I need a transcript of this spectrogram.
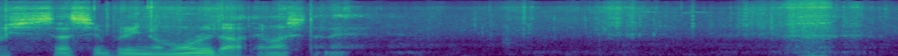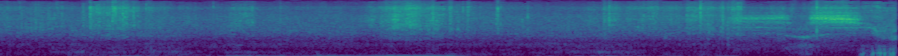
お久しぶりのモルダー出ましたね。久しぶり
